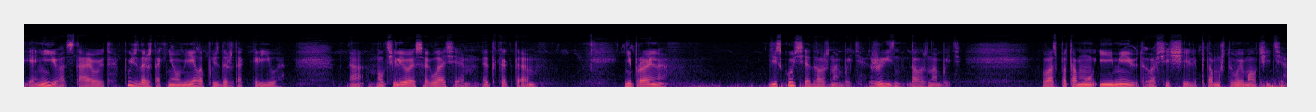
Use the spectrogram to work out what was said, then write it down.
и они ее отстаивают. Пусть даже так не умело, пусть даже так криво да, молчаливое согласие, это как-то неправильно. Дискуссия должна быть, жизнь должна быть. Вас потому и имеют во все щели, потому что вы молчите,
